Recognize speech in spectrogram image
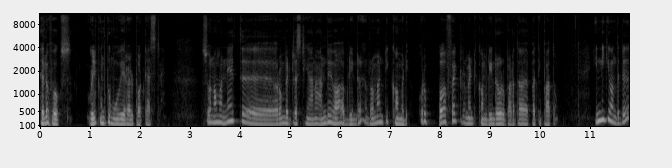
Hello folks welcome to movie all podcast so நம்ம நேற்று ரொம்ப இன்ட்ரெஸ்டிங்கான அன்பே வா அப்படின்ற ரொமான்டிக் காமெடி ஒரு பர்ஃபெக்ட் ரொமான்டிக் காமெடின்ற ஒரு படத்தை பற்றி பார்த்தோம். இன்றைக்கி வந்துட்டு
